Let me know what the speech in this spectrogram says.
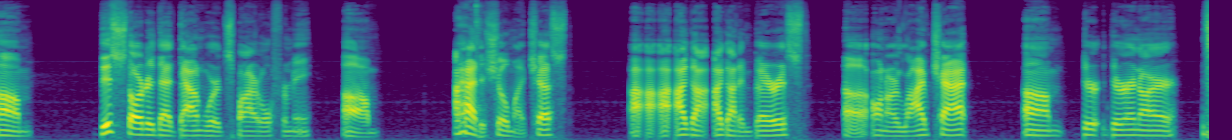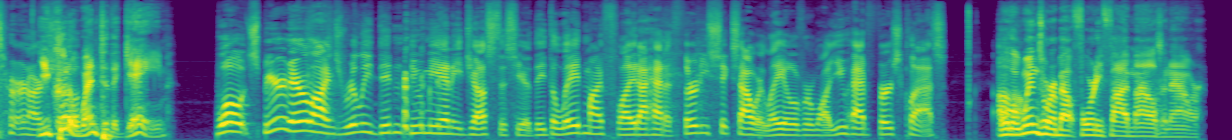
Um, this started that downward spiral for me. Um, I had to show my chest. I I, I got I got embarrassed uh, on our live chat. Um, dur- during our during our You could have went to the game. Well, Spirit Airlines really didn't do me any justice here. They delayed my flight. I had a 36 hour layover while you had first class. Well, the Um, winds were about 45 miles an hour.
